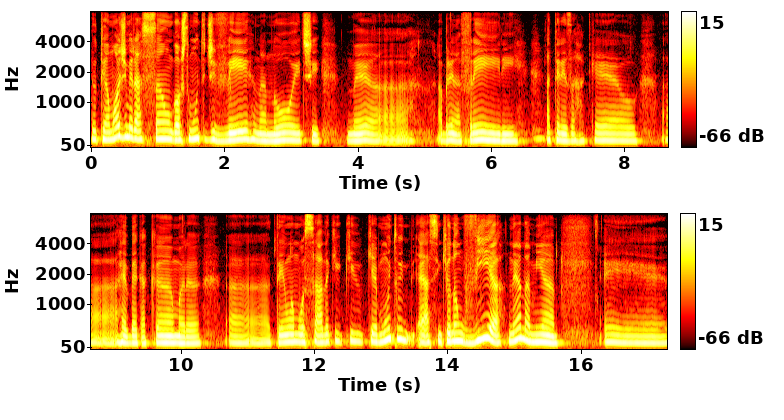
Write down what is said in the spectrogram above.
eu tenho a maior admiração, gosto muito de ver na noite, né, a, a Brena Freire, a Teresa Raquel, a Rebeca Câmara, Uh, tem uma moçada que, que, que é muito é assim que eu não via né, na minha é,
